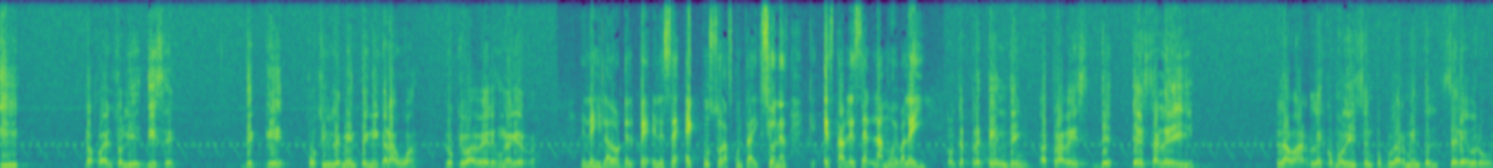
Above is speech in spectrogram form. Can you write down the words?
Y Rafael Solís dice de que posiblemente en Nicaragua lo que va a haber es una guerra. El legislador del PLC expuso las contradicciones que establece la nueva ley. Entonces pretenden a través de esa ley lavarles, como dicen popularmente, el cerebro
